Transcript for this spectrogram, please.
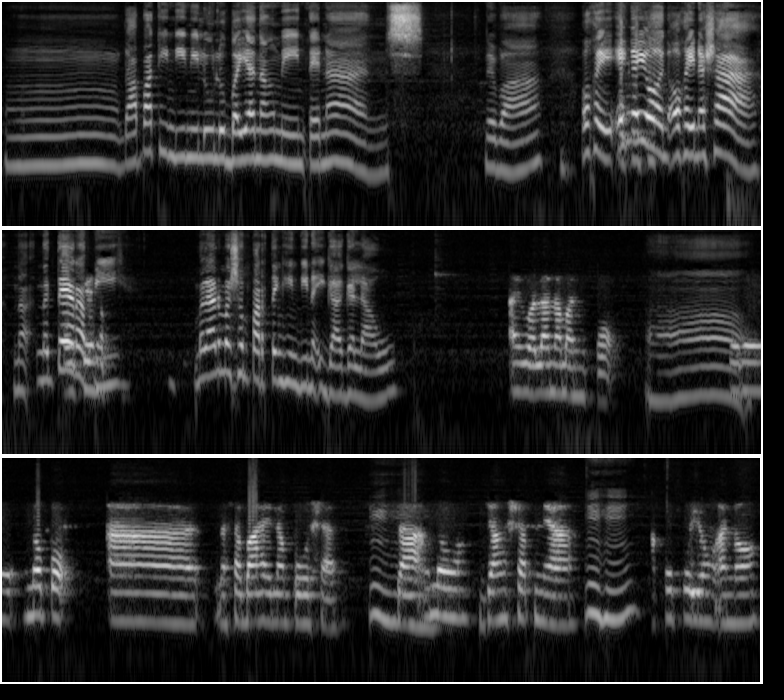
Hmm, dapat hindi nilulubayan ng maintenance. 'Di ba? Okay, eh ngayon, okay na siya. Na, nag-therapy. Wala naman siyang parteng hindi na igagalaw. Ay, wala naman po. Ah. Pero ano po, ah, nasa bahay lang po siya. Mhm. Sa ano, junk shop niya, Mhm. ako po yung ano,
